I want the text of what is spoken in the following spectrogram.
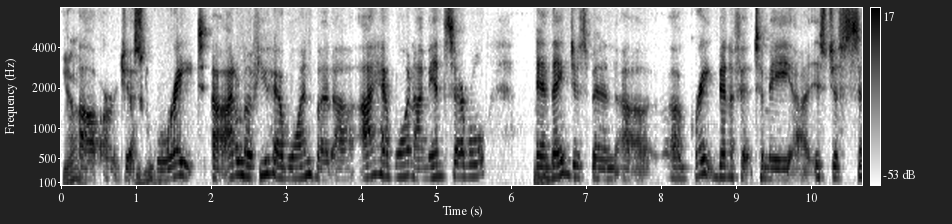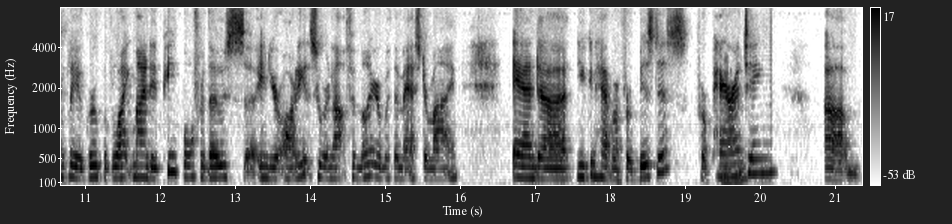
Yeah, uh, are just mm-hmm. great. Uh, I don't know if you have one, but uh, I have one. I'm in several, mm-hmm. and they've just been uh, a great benefit to me. Uh, it's just simply a group of like minded people for those uh, in your audience who are not familiar with a mastermind. And uh, you can have them for business, for mm-hmm. parenting, mm-hmm. um,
